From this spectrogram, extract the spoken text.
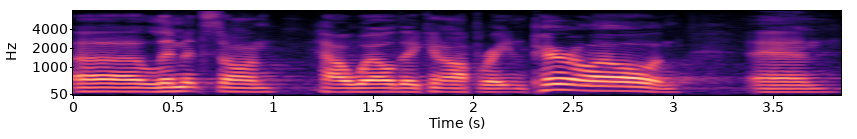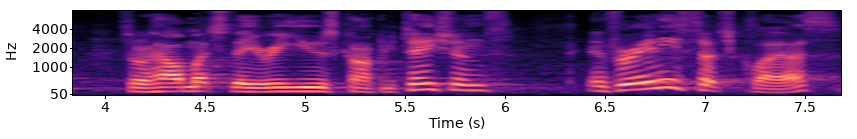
uh, limits on how well they can operate in parallel and, and sort of how much they reuse computations. And for any such class,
